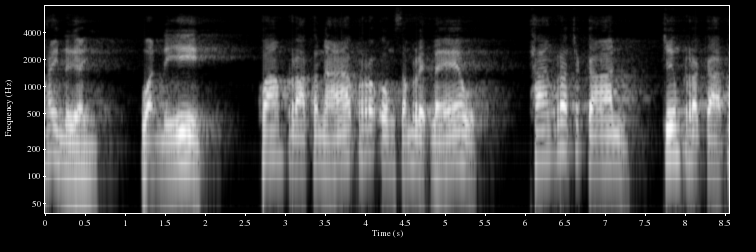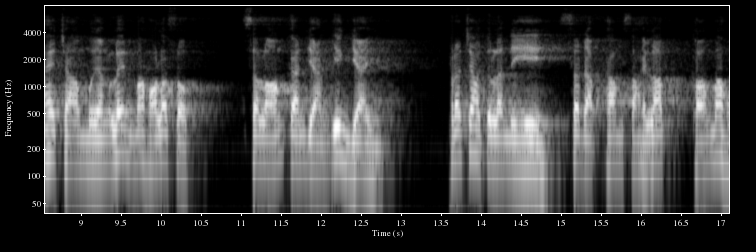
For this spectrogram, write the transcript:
ให้เหนื่อย วันนี้ ความปรารถนาพระองค์สำเร็จแล้ว ทางราชการจึงประกาศให้ชาวเมืองเล่นมหรสพสลองกันอย่างยิ่งใหญ่ พระเจ้าจุลนีสดับคำสายลับของมโห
